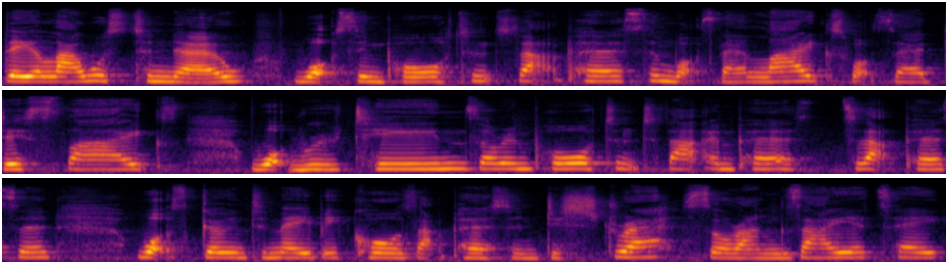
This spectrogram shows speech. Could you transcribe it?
They allow us to know what's important to that person, what's their likes, what's their dislikes, what routines are important to that, to that person, what's going to maybe cause that person distress or anxiety.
